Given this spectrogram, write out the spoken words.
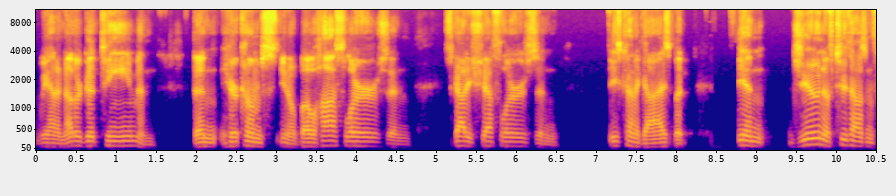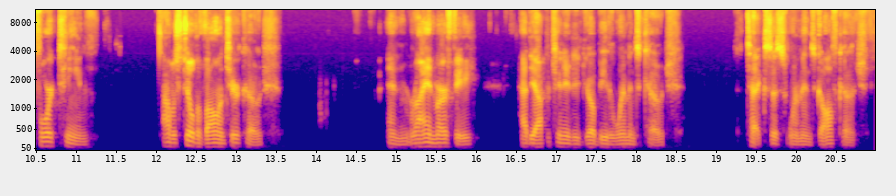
We had another good team, and then here comes you know Beau Hosslers and Scotty Schefflers and these kind of guys. But in June of 2014, I was still the volunteer coach, and Ryan Murphy had the opportunity to go be the women's coach, Texas women's golf coach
